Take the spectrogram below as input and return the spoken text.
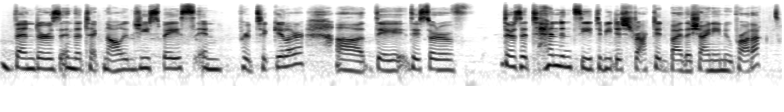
vendors in the technology space in particular, uh, they they sort of there's a tendency to be distracted by the shiny new product.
